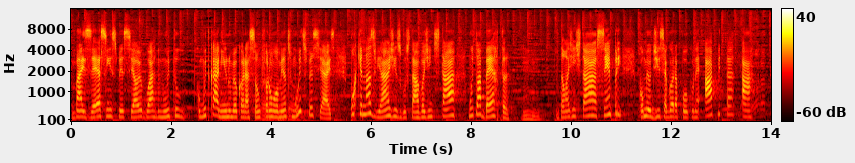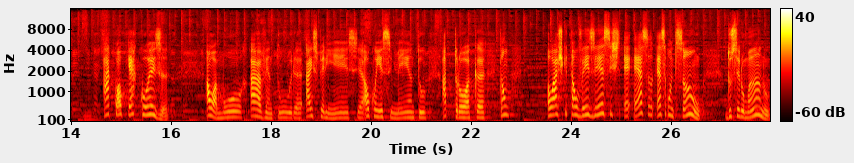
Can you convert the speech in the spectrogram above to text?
Mas essa em especial eu guardo muito. Com muito carinho no meu coração, que foram momentos muito especiais. Porque nas viagens, Gustavo, a gente está muito aberta. Uhum. Então a gente está sempre, como eu disse agora há pouco, né? Apta a. A qualquer coisa. Ao amor, à aventura, à experiência, ao conhecimento, à troca. Então, eu acho que talvez esses, é- essa, essa condição do ser humano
